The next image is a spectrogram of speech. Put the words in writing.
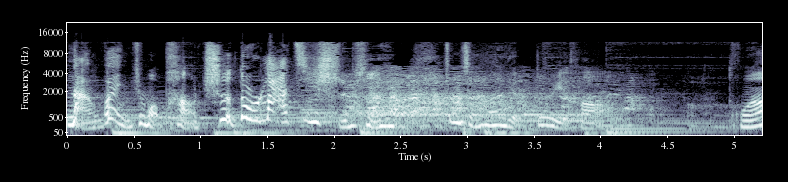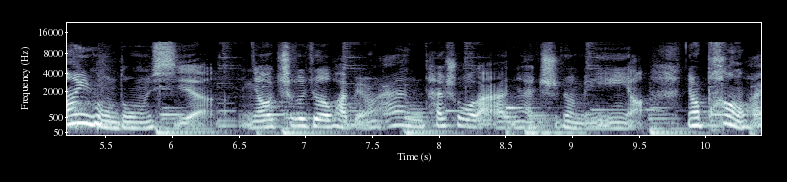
难怪你这么胖，吃的都是垃圾食品。”这么想想也对哈。同样一种东西，你要吃个这的话，别人说哎你太瘦了，你还吃这没营养；你要胖的话，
